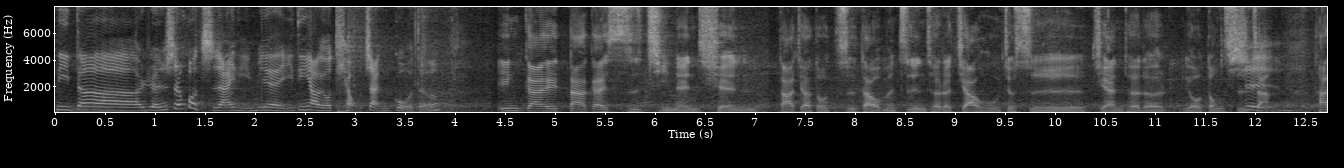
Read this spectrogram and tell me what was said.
你的人生或职涯里面一定要有挑战过的？应该大概十几年前，大家都知道，我们自行车的教父就是捷安特的刘董事长，他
